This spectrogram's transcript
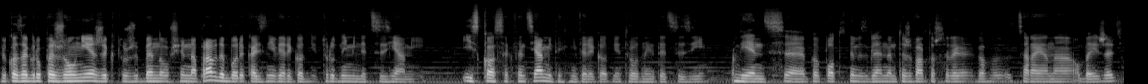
tylko za grupę żołnierzy, którzy będą się naprawdę borykać z niewiarygodnie trudnymi decyzjami i z konsekwencjami tych niewiarygodnie trudnych decyzji, więc e, pod tym względem też warto szeregowego Carajana obejrzeć.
